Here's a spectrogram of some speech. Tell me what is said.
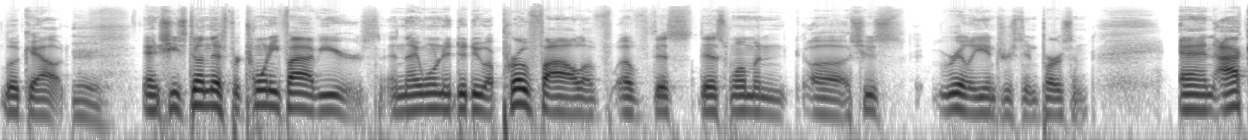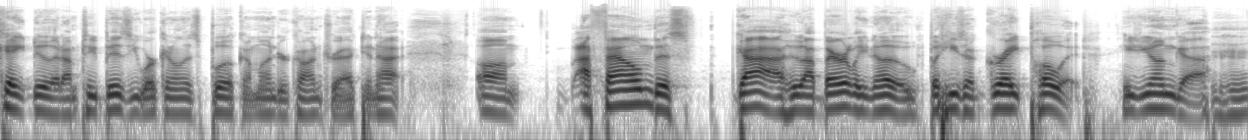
lookout, Mm. and she's done this for twenty five years. And they wanted to do a profile of of this this woman. Uh, she's really interesting person, and I can't do it. I'm too busy working on this book. I'm under contract, and I um I found this guy who I barely know, but he's a great poet. He's a young guy, hmm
